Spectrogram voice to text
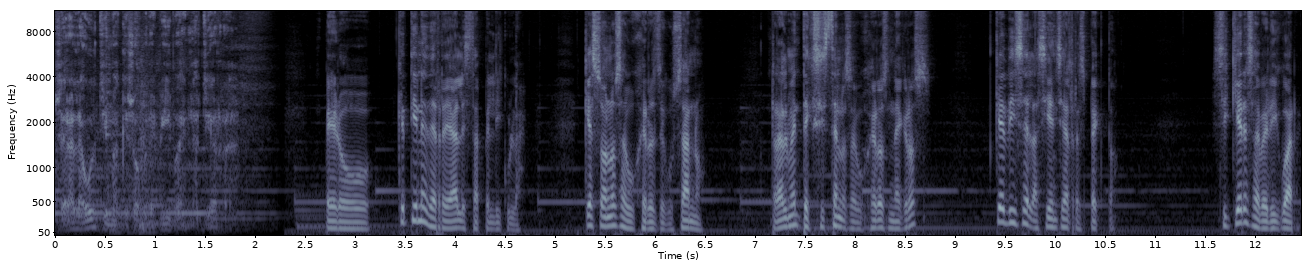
será la última que sobreviva en la Tierra. Pero, ¿qué tiene de real esta película? ¿Qué son los agujeros de gusano? ¿Realmente existen los agujeros negros? ¿Qué dice la ciencia al respecto? Si quieres averiguar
